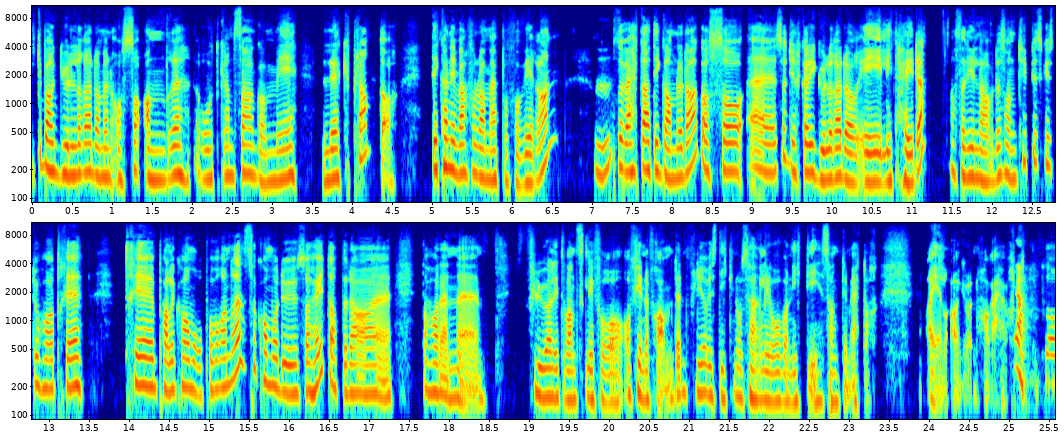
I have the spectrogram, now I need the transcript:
ikke bare gulrøtter, men også andre rotgrønnsaker med løkplanter. Det kan i hvert fall være med på å forvirre den. Mm. Så vet jeg at I gamle dager så, eh, så dyrka de gulrøtter i litt høyde. Altså De lagde sånn typisk hvis du har tre, tre pallekarmer oppå hverandre, så kommer du så høyt at da, da har den eh, flua litt vanskelig for å, å finne fram. Den flyr visst ikke noe særlig over 90 cm av en eller annen grunn, har jeg hørt. Ja. Så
